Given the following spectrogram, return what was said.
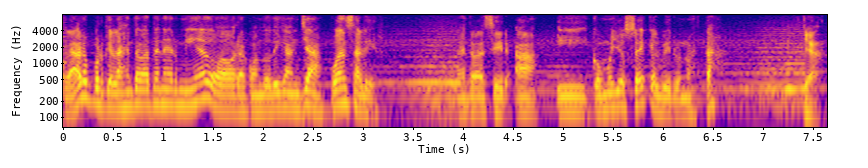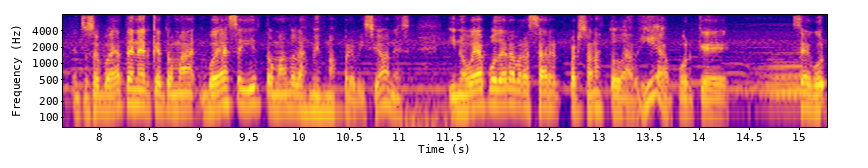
Claro, porque la gente va a tener miedo ahora cuando digan ya, pueden salir. La gente va a decir, ah, ¿y cómo yo sé que el virus no está? Ya, Entonces voy a tener que tomar, voy a seguir tomando las mismas previsiones y no voy a poder abrazar personas todavía porque seguro,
